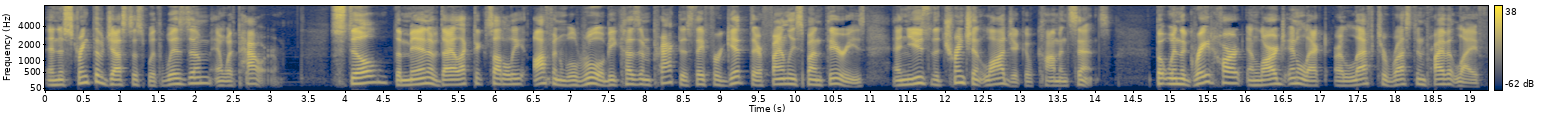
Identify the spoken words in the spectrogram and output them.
and the strength of justice with wisdom and with power. Still, the men of dialectic subtlety often will rule because in practice they forget their finely spun theories and use the trenchant logic of common sense. But when the great heart and large intellect are left to rust in private life,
